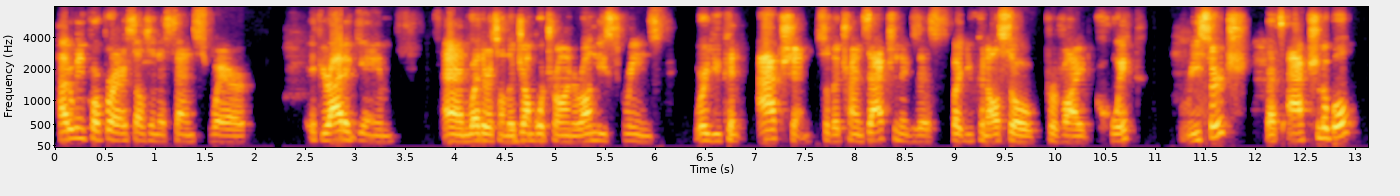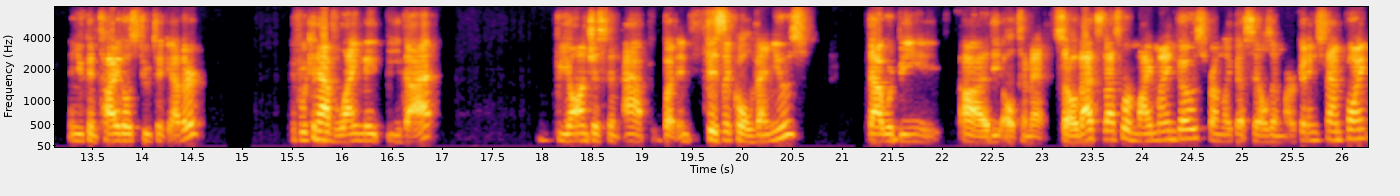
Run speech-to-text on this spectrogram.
How do we incorporate ourselves in a sense where if you're at a game and whether it's on the Jumbotron or on these screens, where you can action, so the transaction exists, but you can also provide quick research that's actionable and you can tie those two together. If we can have LineMate be that beyond just an app, but in physical venues, that would be uh, the ultimate. So that's that's where my mind goes from like a sales and marketing standpoint.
